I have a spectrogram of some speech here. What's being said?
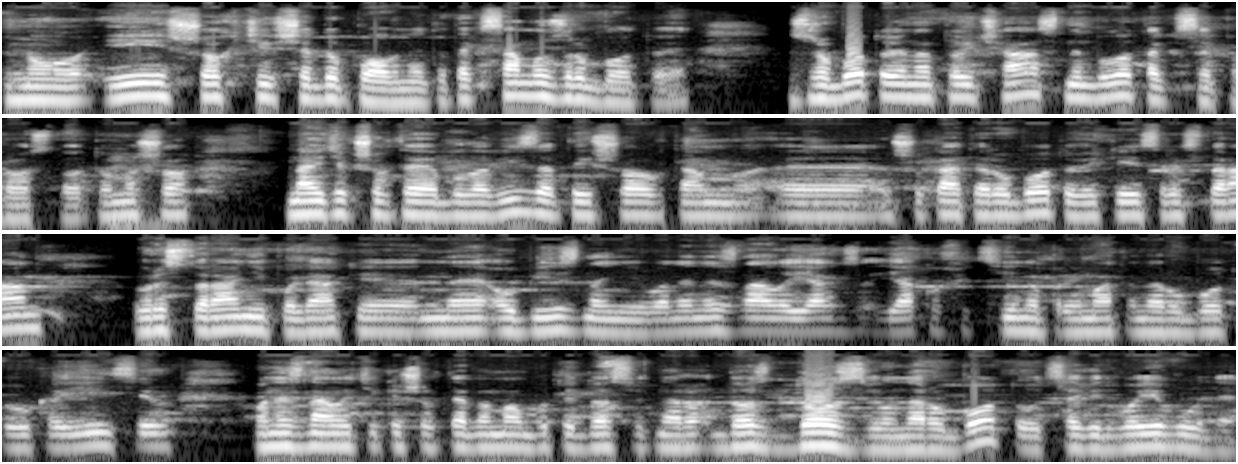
Ну і що хотів ще доповнити, так само з роботою. З роботою на той час не було так все просто, тому що навіть якщо в тебе була віза, ти йшов там е, шукати роботу в якийсь ресторан. В ресторані поляки не обізнані, вони не знали, як, як офіційно приймати на роботу українців. Вони знали тільки, що в тебе мав бути досвід на доз, дозвіл на роботу, це від воєвуди.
